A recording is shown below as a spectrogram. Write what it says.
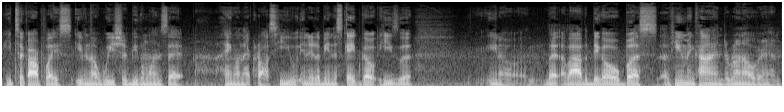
He took our place, even though we should be the ones that hang on that cross. He ended up being the scapegoat. He's the you know, let allow the big old bus of humankind to run over him.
